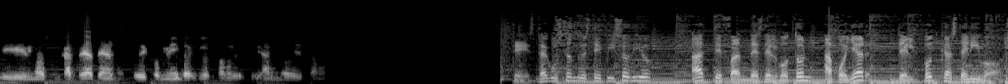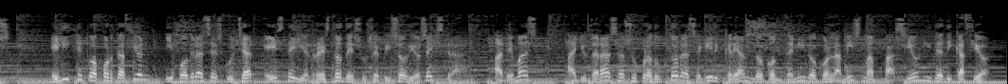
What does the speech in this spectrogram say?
y nos encantaría tener nuestro disco en vinilo y lo estamos estudiando. ¿Te está gustando este episodio? Hazte fan desde el botón Apoyar del podcast de Nivos. Elige tu aportación y podrás escuchar este y el resto de sus episodios extra. Además, ayudarás a su productor a seguir creando contenido con la misma pasión y dedicación.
